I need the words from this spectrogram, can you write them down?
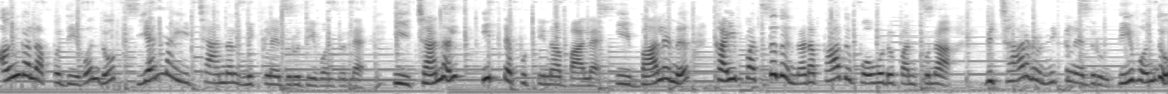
ಅಂಗಲಪ್ಪುದಿ ಒಂದು ಎನ್ನ ಈ ಚಾನಲ್ ನಿಕ್ಲೆದುರುದಿ ಈ ಚಾನಲ್ ಇತ್ತೆ ಪುಟ್ಟಿನ ಬಾಲೆ. ಈ ಬಾಲೆನ್ ಕೈಪತ್ತದು ನಡಪಾದು ಪೋವುಡು ಪನ್ಪುನ ವಿಚಾರನು ನಿಕ್ಲೆದುರು ದೀವೊಂದು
